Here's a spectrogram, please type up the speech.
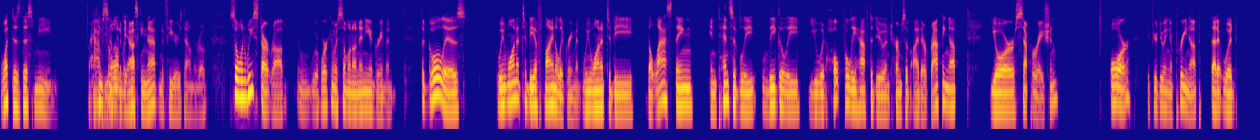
what does this mean? Right? Absolutely. You don't want to be asking that in a few years down the road. So when we start, Rob, we're working with someone on any agreement. The goal is we want it to be a final agreement. We want it to be the last thing intensively legally you would hopefully have to do in terms of either wrapping up your separation or if you're doing a prenup that it would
